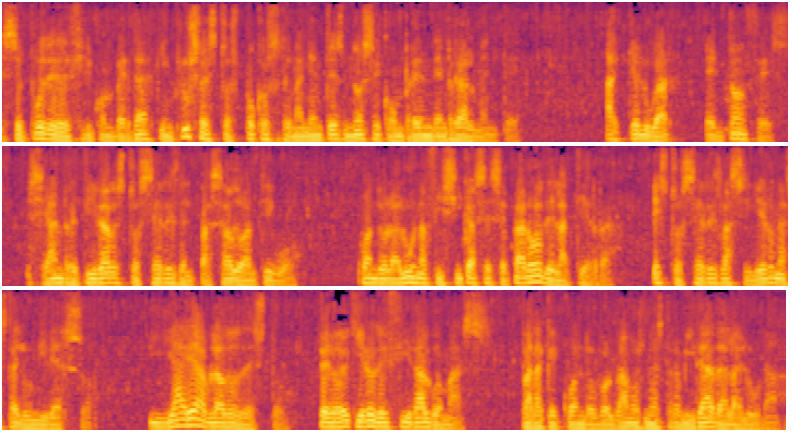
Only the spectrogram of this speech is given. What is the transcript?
se puede decir con verdad que incluso estos pocos remanentes no se comprenden realmente. ¿A qué lugar, entonces, se han retirado estos seres del pasado antiguo? Cuando la luna física se separó de la Tierra, estos seres la siguieron hasta el universo. Y ya he hablado de esto, pero hoy quiero decir algo más, para que cuando volvamos nuestra mirada a la luna,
